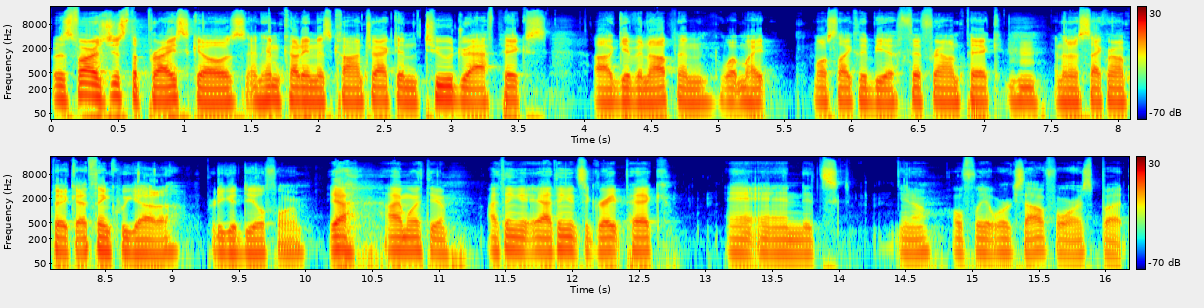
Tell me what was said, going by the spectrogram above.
But as far as just the price goes and him cutting his contract and two draft picks uh, given up and what might most likely be a fifth round pick Mm-hmm. and then a second round pick, I think we got a pretty good deal for him. Yeah, I'm with you. I think I think it's a great pick, and, and it's you know hopefully it works out for us. But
